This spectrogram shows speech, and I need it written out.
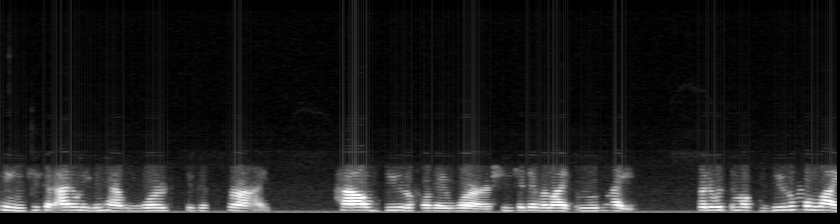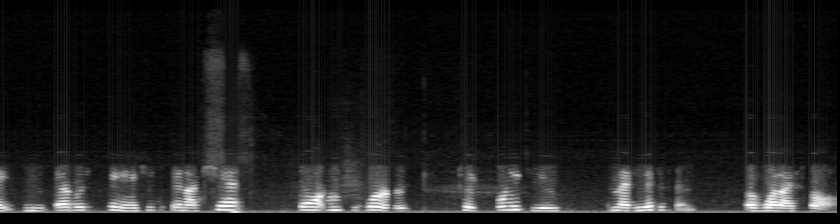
seen. She said I don't even have words to describe how beautiful they were. She said they were like light, but it was the most beautiful light you've ever seen. And she said, and I can't form words to explain to you the magnificence of what I saw.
